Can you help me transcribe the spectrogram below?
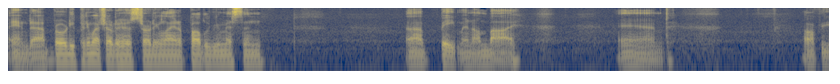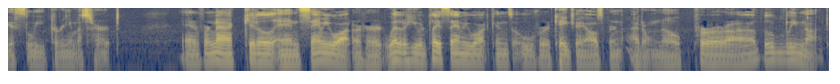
And uh, Brody pretty much out of his starting lineup, probably be missing uh, Bateman on bye, And obviously Kareem is hurt. And for now, Kittle and Sammy Watt are hurt. Whether he would play Sammy Watkins over KJ Osborn, I don't know. Probably not.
